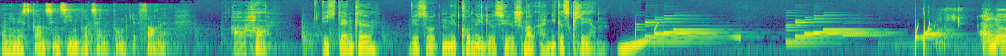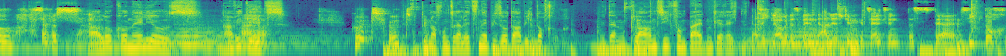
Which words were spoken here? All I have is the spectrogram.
und in Wisconsin 7 Prozentpunkte vorne. Aha. Ich denke, wir sollten mit Cornelius Hirsch mal einiges klären. Hallo, servus. Hallo Cornelius. Na, wie geht's? Gut, gut. Du, nach unserer letzten Episode habe ich doch mit einem klaren Sieg von beiden gerechnet. Also ich glaube, dass wenn alle Stimmen gezählt sind, dass der Sieg doch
